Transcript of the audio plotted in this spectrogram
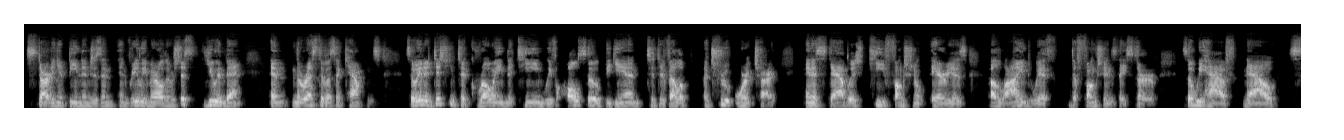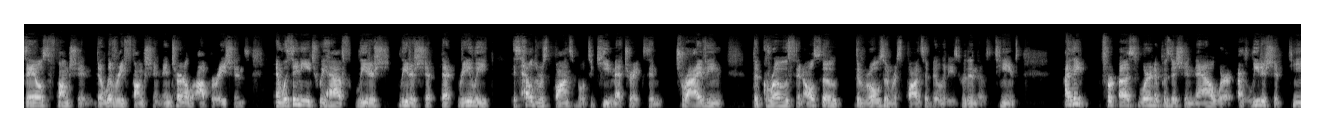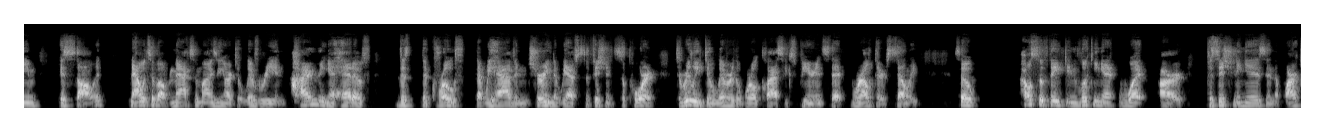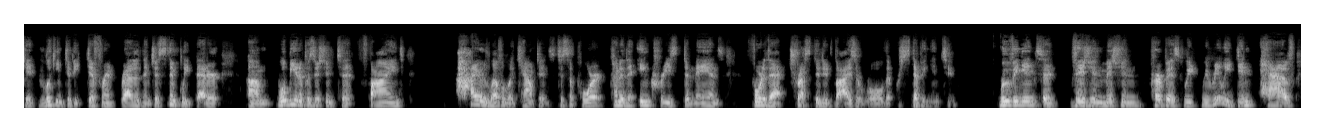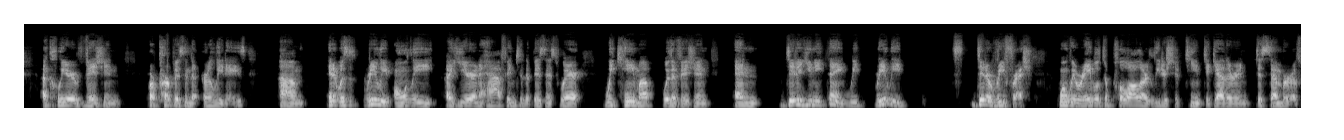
starting at Bean Ninjas and, and really, Meryl, there was just you and Ben and the rest of us accountants. So in addition to growing the team, we've also began to develop a true org chart and establish key functional areas aligned with the functions they serve. So we have now sales function, delivery function, internal operations, and within each, we have leadership, leadership that really is held responsible to key metrics and driving the growth and also the roles and responsibilities within those teams. I think for us, we're in a position now where our leadership team is solid. Now it's about maximizing our delivery and hiring ahead of the, the growth that we have and ensuring that we have sufficient support to really deliver the world class experience that we're out there selling. So I also think in looking at what our positioning is in the market, and looking to be different rather than just simply better, um, we'll be in a position to find higher level accountants to support kind of the increased demands for that trusted advisor role that we're stepping into. Moving into vision, mission, purpose, we, we really didn't have a clear vision or purpose in the early days. Um, and it was really only a year and a half into the business where we came up with a vision and did a unique thing. We really did a refresh when we were able to pull all our leadership team together in December of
